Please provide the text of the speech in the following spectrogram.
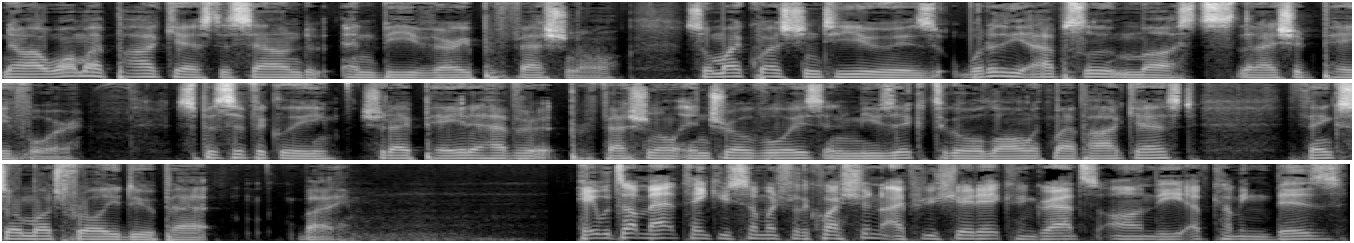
Now, I want my podcast to sound and be very professional. So, my question to you is what are the absolute musts that I should pay for? Specifically, should I pay to have a professional intro voice and music to go along with my podcast? Thanks so much for all you do, Pat. Bye. Hey, what's up, Matt? Thank you so much for the question. I appreciate it. Congrats on the upcoming biz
